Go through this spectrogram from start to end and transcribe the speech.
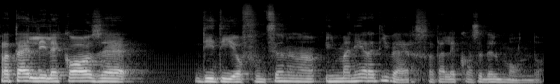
Fratelli, le cose di Dio funzionano in maniera diversa dalle cose del mondo.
